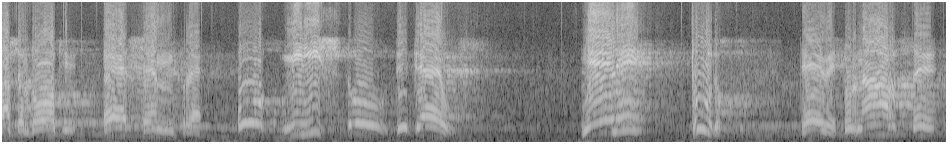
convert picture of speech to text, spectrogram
sacerdote é sempre o ministro de Deus. Nele, tudo deve tornar-se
